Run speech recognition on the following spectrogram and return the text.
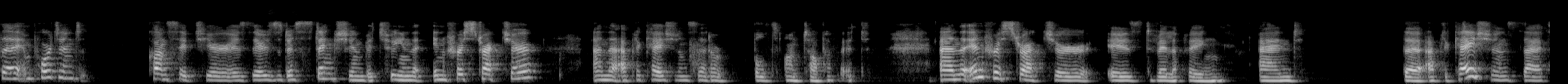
the important concept here is there's a distinction between the infrastructure and the applications that are built on top of it. And the infrastructure is developing, and the applications that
